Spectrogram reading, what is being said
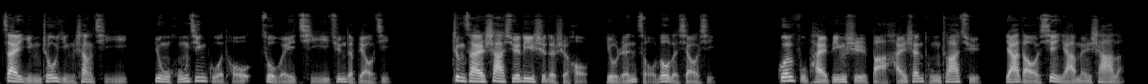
在颍州颍上起义，用红巾裹头作为起义军的标记。正在歃血立誓的时候，有人走漏了消息，官府派兵士把韩山童抓去，押到县衙门杀了。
